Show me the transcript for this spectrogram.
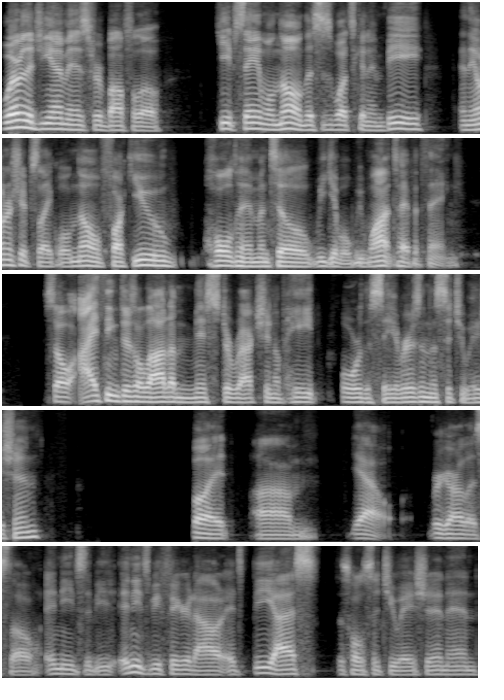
whoever the GM is for Buffalo keeps saying, Well, no, this is what's gonna be. And the ownership's like, Well, no, fuck you, hold him until we get what we want, type of thing. So I think there's a lot of misdirection of hate for the Sabres in this situation. But um, yeah, regardless though, it needs to be it needs to be figured out. It's BS this whole situation and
